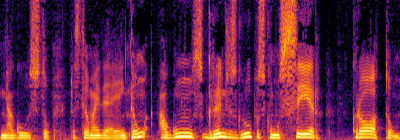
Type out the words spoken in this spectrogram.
em agosto, para você ter uma ideia. Então, alguns grandes grupos, como SER, Croton,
